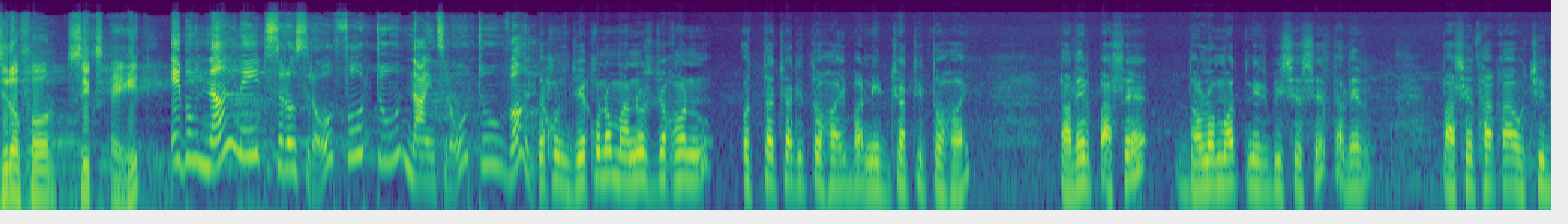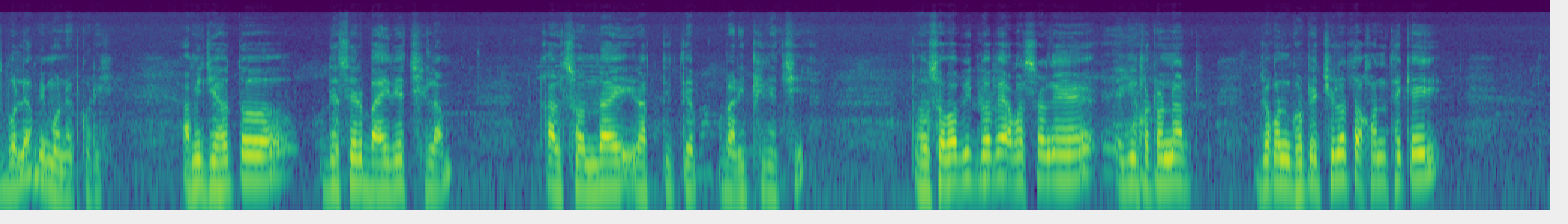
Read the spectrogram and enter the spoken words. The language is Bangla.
zero four six eight এবং nine eight zero zero four two nine zero two one দেখুন যে কোনো মানুষ যখন অত্যাচারিত হয় বা নির্যাতিত হয় তাদের পাশে দলমত নির্বিশেষে তাদের পাশে থাকা উচিত বলে আমি মনে করি। আমি যেহেতু দেশের বাইরে ছিলাম কাল সন্ধ্যায় রাত্রিতে বাড়ি ফিরেছি। তো স্বাভাবিকভাবে আমার সঙ্গে এই ঘটনা যখন ঘটেছিল তখন থেকেই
